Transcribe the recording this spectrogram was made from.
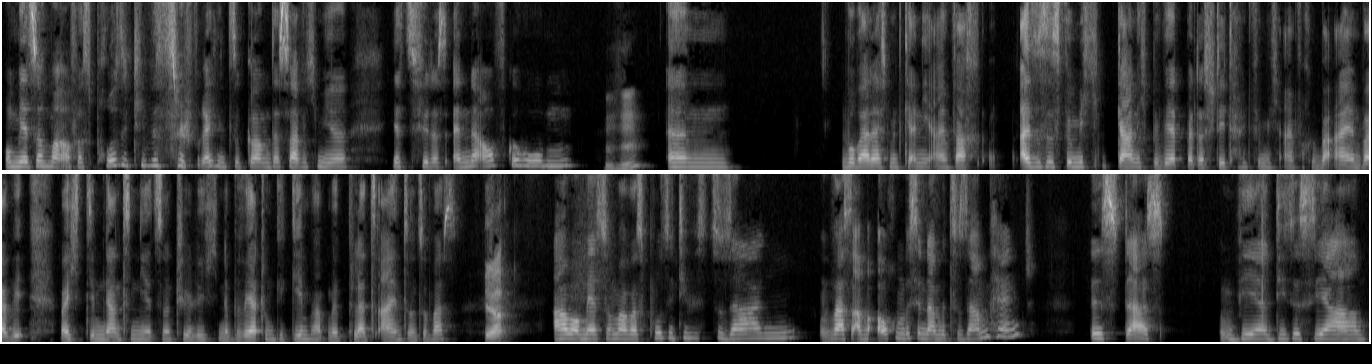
Um jetzt nochmal auf was Positives zu sprechen zu kommen, das habe ich mir jetzt für das Ende aufgehoben. Mhm. Ähm, wobei das mit Kenny einfach, also es ist für mich gar nicht bewertbar, das steht halt für mich einfach über allem, weil, wir, weil ich dem Ganzen jetzt natürlich eine Bewertung gegeben habe mit Platz eins und sowas. Ja. Aber um jetzt nochmal was Positives zu sagen, was aber auch ein bisschen damit zusammenhängt, ist, dass wir dieses Jahr,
